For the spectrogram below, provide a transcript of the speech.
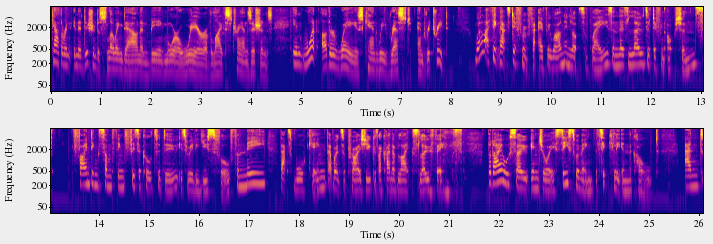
Katherine, in addition to slowing down and being more aware of life's transitions, in what other ways can we rest and retreat? Well, I think that's different for everyone in lots of ways, and there's loads of different options. Finding something physical to do is really useful. For me, that's walking. That won't surprise you because I kind of like slow things. But I also enjoy sea swimming, particularly in the cold. And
